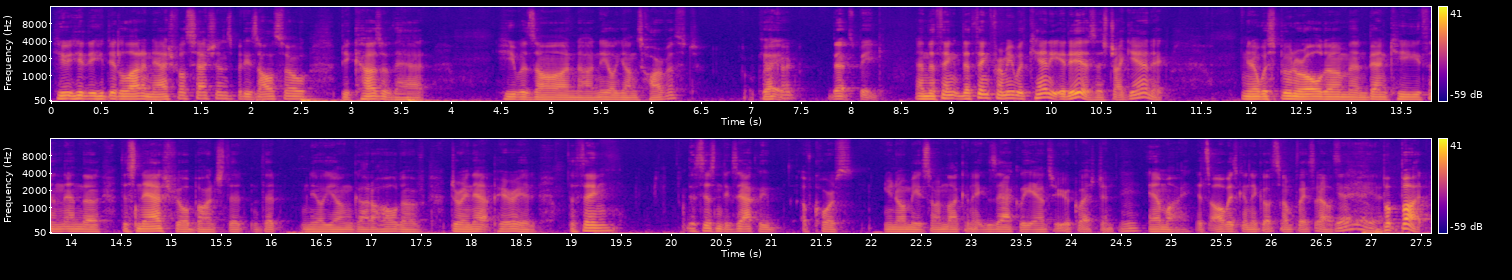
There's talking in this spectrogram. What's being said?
He, he he did a lot of Nashville sessions, but he's also because of that, he was on uh, Neil Young's Harvest Okay. record. That's big. And the thing, the thing for me with Kenny, it is, it's gigantic. You know, with Spooner Oldham and Ben Keith and, and the this Nashville bunch that, that Neil Young got a hold of during that period. The thing, this isn't exactly, of course, you know me, so I'm not going to exactly answer your question. Mm-hmm. Am I? It's always going to go someplace else. Yeah, yeah, yeah. But but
